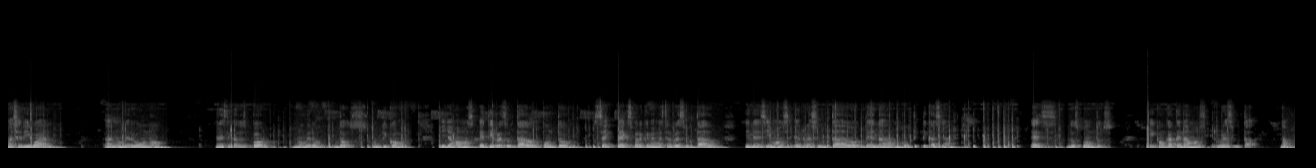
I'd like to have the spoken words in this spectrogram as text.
va a ser igual a número 1, en este caso es por número 2, punto y coma. Y llamamos etiresultado para que me muestre el resultado y le decimos el resultado de la multiplicación es dos puntos y concatenamos resultado. ¿No?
